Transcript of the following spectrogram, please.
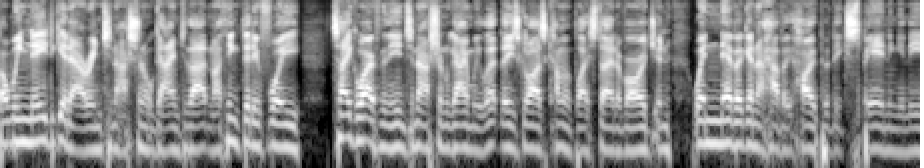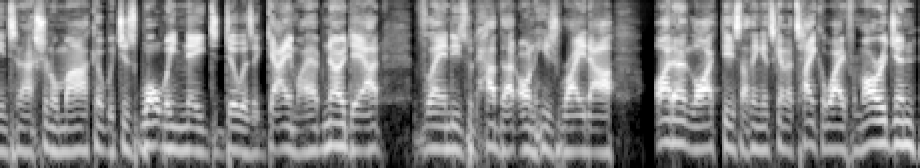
But we need to get our international game to that. And I think that if we take away from the international game, we let these guys come and play State of Origin, we're never going to have a hope of expanding in the international market, which is what we need to do as a game. I have no doubt V'landys would have that on his radar. I don't like this. I think it's going to take away from Origin.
